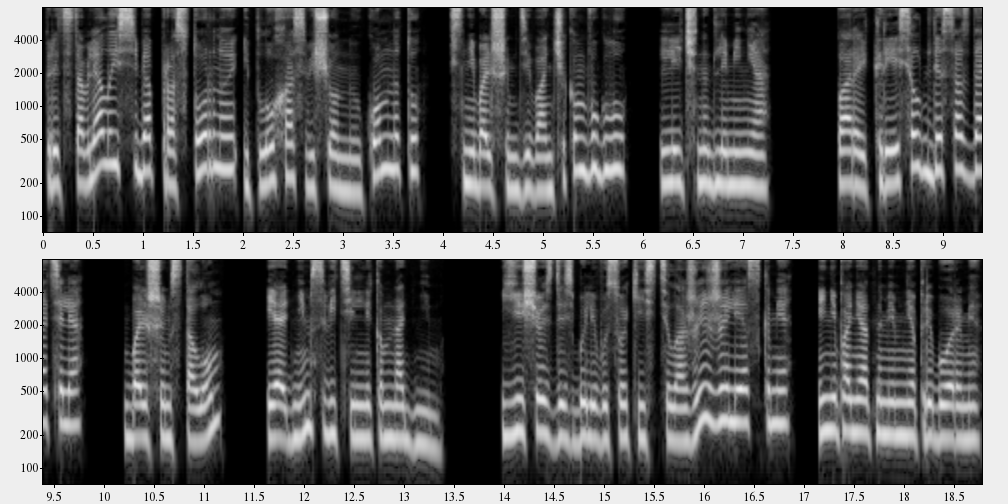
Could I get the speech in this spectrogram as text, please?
представляла из себя просторную и плохо освещенную комнату с небольшим диванчиком в углу, лично для меня, парой кресел для создателя, большим столом и одним светильником над ним. Еще здесь были высокие стеллажи с железками и непонятными мне приборами,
